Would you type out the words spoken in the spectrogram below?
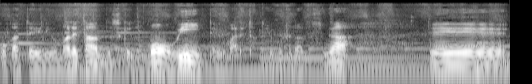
ご家庭に生まれたんですけどもウィーンで生まれたということなんですが、え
